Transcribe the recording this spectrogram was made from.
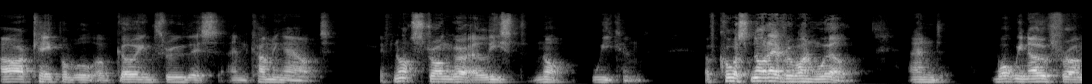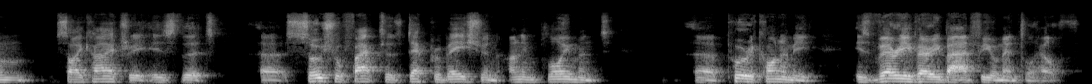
are capable of going through this and coming out, if not stronger, at least not weakened. Of course, not everyone will. And what we know from psychiatry is that uh, social factors, deprivation, unemployment, uh, poor economy, is very, very bad for your mental health.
